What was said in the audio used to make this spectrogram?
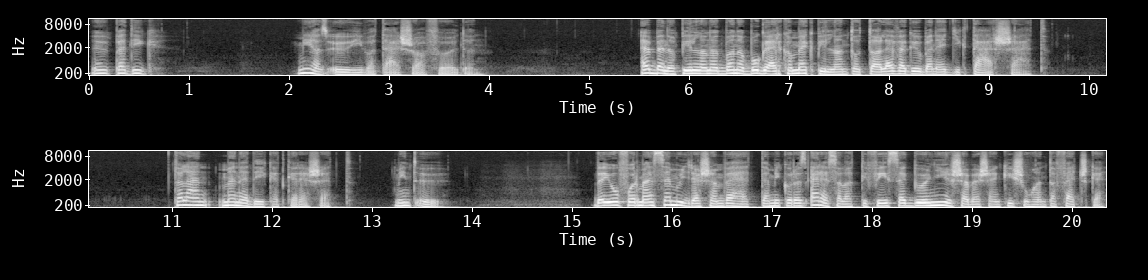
Ő pedig mi az ő hivatása a földön? Ebben a pillanatban a bogárka megpillantotta a levegőben egyik társát. Talán menedéket keresett, mint ő. De jóformán szemügyre sem vehette, mikor az eresz alatti fészekből nyílsebesen kisuhant a fecske,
